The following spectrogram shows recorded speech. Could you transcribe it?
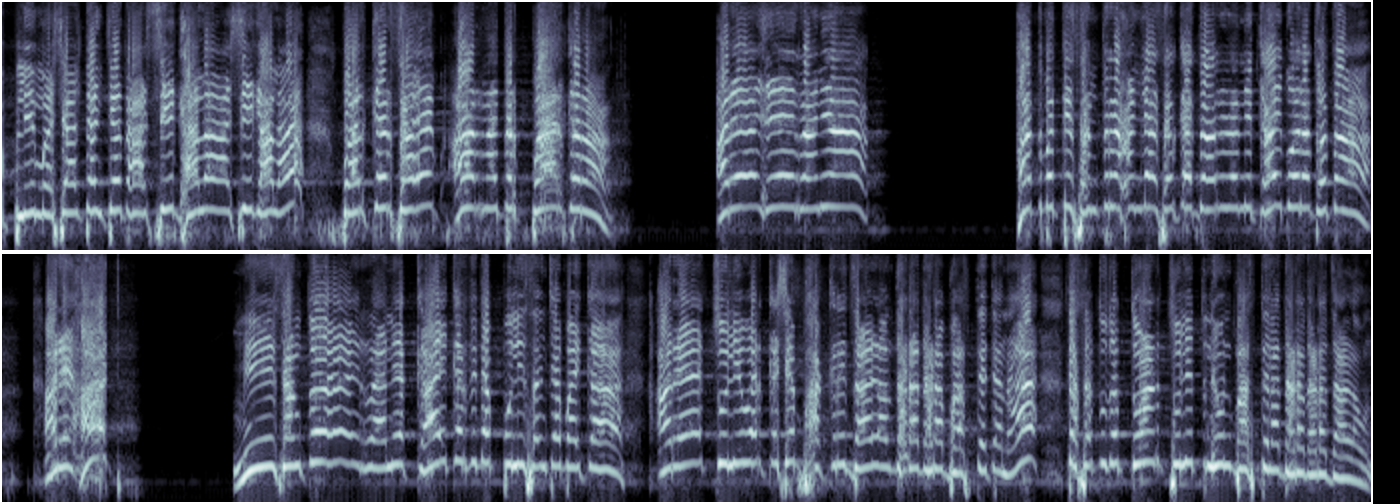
आपली मशाल त्यांच्यात अशी घाला अशी घाला. पारकर साहेब आर नाही तर पार करा. अरे हे राण्या हातबत्ती संत्र हाणल्यासारखा दारुड्यांनी काय बोलत होता? अरे हात! मी सांगतोय राणे काय करते त्या पोलिसांच्या बायका? अरे चुलीवर कसे भाकरी जाळ लावून धडा धडा भासते त्या ना तसं तुझं तोंड चुलीत नेऊन भासतेला धडा धडा जाळ लावून.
